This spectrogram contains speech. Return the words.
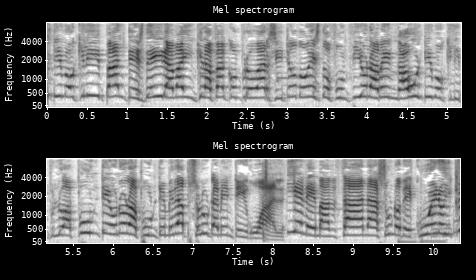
Último clip antes de ir a Minecraft a comprobar si todo esto funciona Venga, último clip, lo apunte o no lo apunte Me da absolutamente igual Tiene manzanas, uno de cuero ¿Y qué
